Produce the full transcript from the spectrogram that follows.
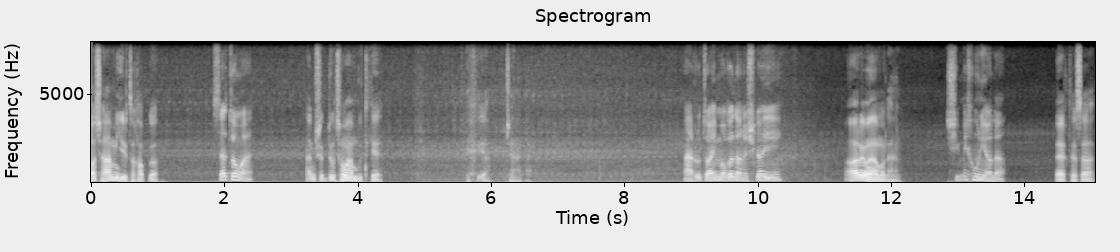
آقا چند می‌گیری تا خوابگاه سه تومن. همیشه دو تومن بود که. بخیا جهنم. هر رو تا این موقع دانشگاهی؟ آره معمولا. چی می‌خونی حالا؟ اقتصاد.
